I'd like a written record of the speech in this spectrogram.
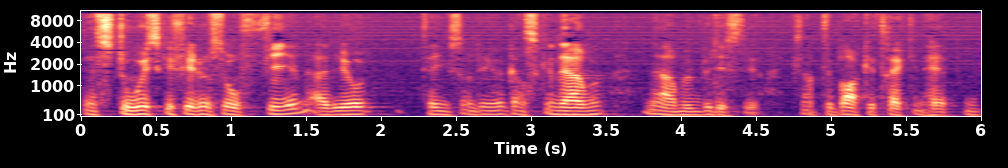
Den stoiske filosofien er det jo ting som ligger ganske nærme, nærme buddhister. Tilbaketrekkenheten,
